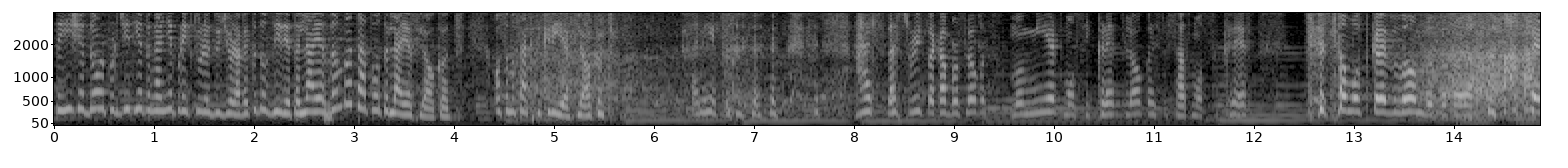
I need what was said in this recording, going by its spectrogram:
të hiqje dorë për gjithë jetën nga një prej këtyre dy gjërave, kë do zgjidhje, të laje dhëmbët apo të laje flokët? Ose më saktë t'i krihje flokët. Tani, aq dashuri sa kam për flokët, më mirë të mos i kreh flokët se sa të mos kreh Se sa mos të kreh dhëmbët, të thoja. Se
